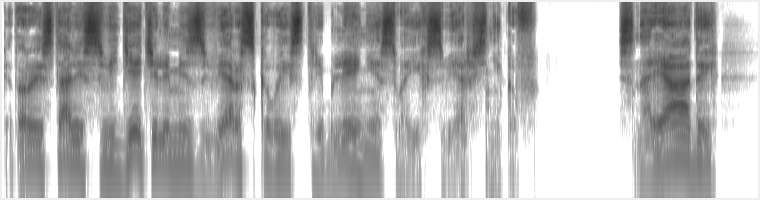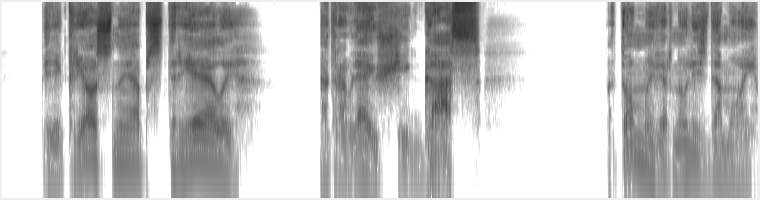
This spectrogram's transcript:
которые стали свидетелями зверского истребления своих сверстников. Снаряды, перекрестные обстрелы, отравляющий газ. Потом мы вернулись домой.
